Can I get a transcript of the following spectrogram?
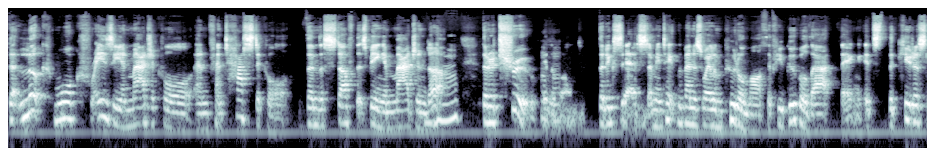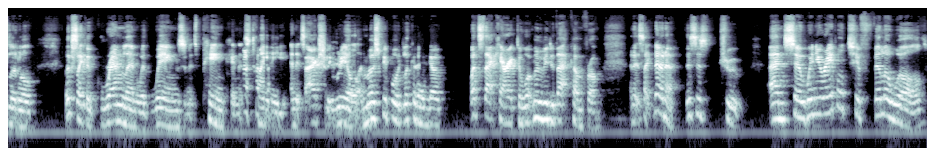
that look more crazy and magical and fantastical than the stuff that's being imagined mm-hmm. up that are true in mm-hmm. the world that exist. I mean, take the Venezuelan poodle moth. If you Google that thing, it's the cutest little looks like a gremlin with wings and it's pink and it's tiny and it's actually real. And most people would look at it and go, what's that character? What movie did that come from? And it's like, no, no, this is true. And so when you're able to fill a world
